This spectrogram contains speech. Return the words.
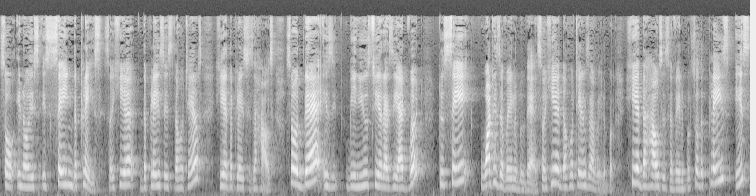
So, you know, it's, it's saying the place. So, here the place is the hotels, here the place is a house. So, there is being used here as the adverb to say what is available there. So, here the hotels are available, here the house is available. So, the place is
